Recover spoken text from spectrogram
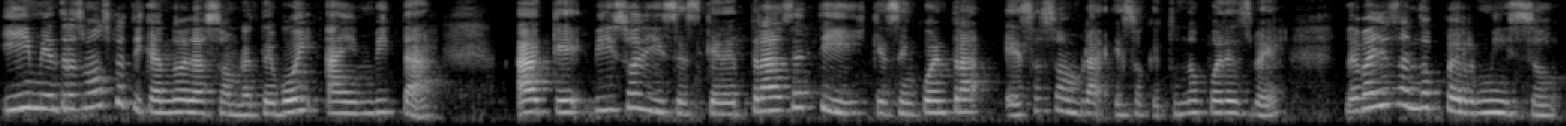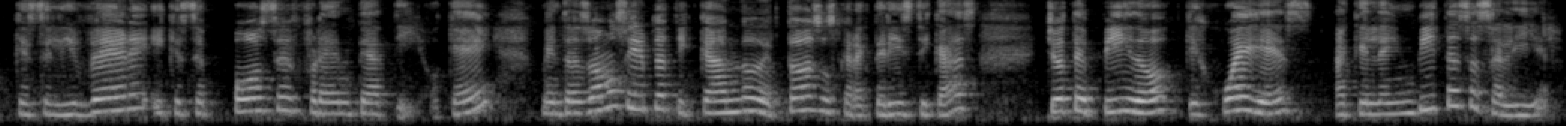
y mientras vamos platicando de la sombra, te voy a invitar a que visualices que detrás de ti, que se encuentra esa sombra, eso que tú no puedes ver, le vayas dando permiso que se libere y que se pose frente a ti, ¿ok? Mientras vamos a ir platicando de todas sus características, yo te pido que juegues a que la invites a salir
